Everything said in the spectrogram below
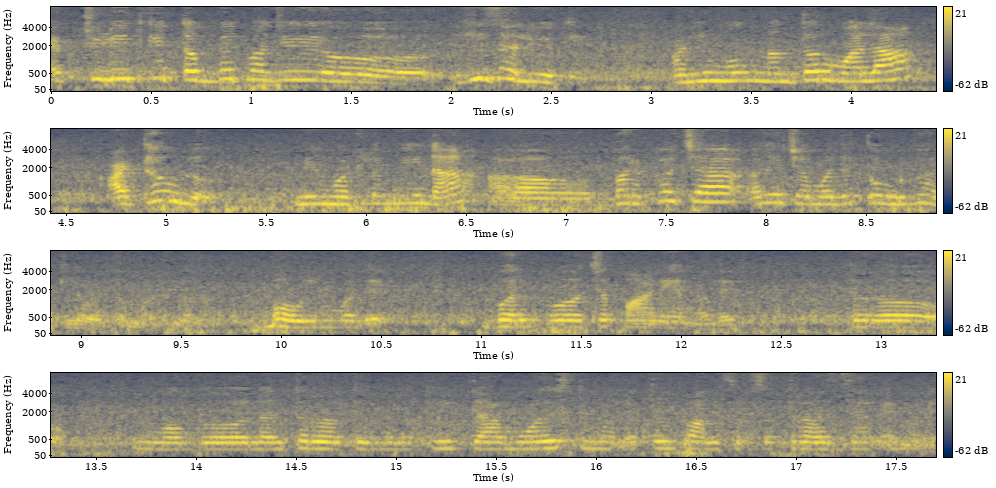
ॲक्च्युली इतकी तब्येत माझी ही झाली होती. आणि मग नंतर मला आठवलं. मी म्हटलं मी ना बर्फाच्या ह्याच्यामध्ये तोंड घातलं होतं म्हटलं बाऊलमध्ये बर्फच्या पाण्यामध्ये. तर मग नंतर ते म्हणे की त्यामुळेच तुम्हाला तो कॅन्सरचा त्रास झाला आहे म्हणे.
